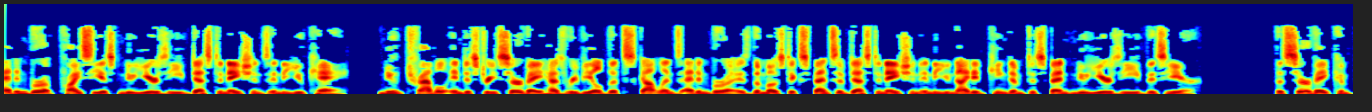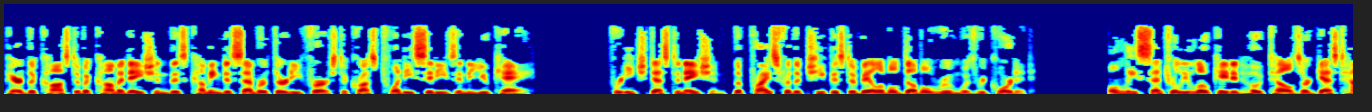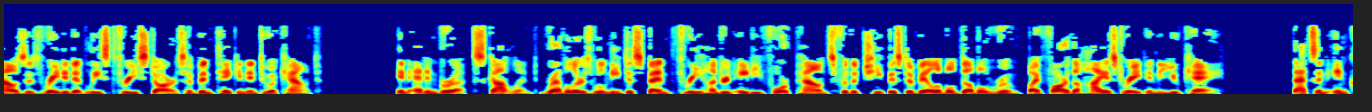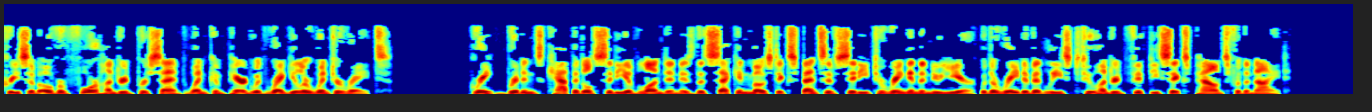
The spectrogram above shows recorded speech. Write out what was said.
Edinburgh priciest New Year's Eve destinations in the UK. New Travel Industry Survey has revealed that Scotland's Edinburgh is the most expensive destination in the United Kingdom to spend New Year's Eve this year. The survey compared the cost of accommodation this coming December 31st across 20 cities in the UK. For each destination, the price for the cheapest available double room was recorded. Only centrally located hotels or guest houses rated at least 3 stars have been taken into account. In Edinburgh, Scotland, revelers will need to spend £384 for the cheapest available double room, by far the highest rate in the UK. That's an increase of over 400% when compared with regular winter rates. Great Britain's capital city of London is the second most expensive city to ring in the new year, with a rate of at least £256 for the night.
